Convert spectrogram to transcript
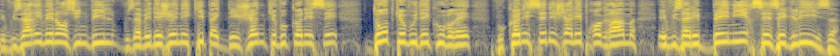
et vous arrivez dans une ville, vous avez déjà une équipe avec des jeunes que vous connaissez, d'autres que vous découvrez, vous connaissez déjà les programmes et vous allez bénir ces églises.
